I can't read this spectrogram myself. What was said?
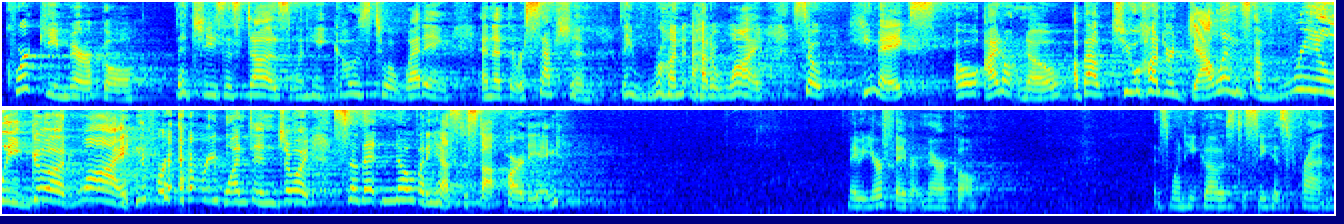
quirky miracle that Jesus does when he goes to a wedding and at the reception they run out of wine. So he makes, oh, I don't know, about 200 gallons of really good wine for everyone to enjoy so that nobody has to stop partying. Maybe your favorite miracle is when he goes to see his friend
